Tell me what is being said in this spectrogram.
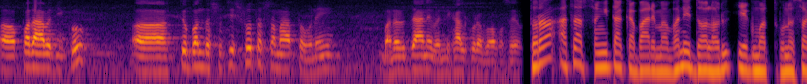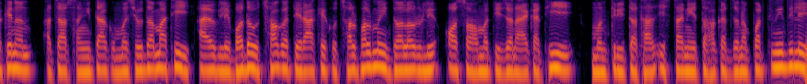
पदावधिको त्यो बन्द सूची स्वत समाप्त हुने भनेर जाने भन्ने खालको कुरा भएको छ। तर आचार संहिताका बारेमा भने दलहरू एकमत हुन सकेनन्। आचार संहिताको मस्यौदामाथि आयोगले भदौ छ गते राखेको छलफलमै दलहरूले असहमति जनाएका थिए। मन्त्री तथा स्थानीय तहका जनप्रतिनिधिले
